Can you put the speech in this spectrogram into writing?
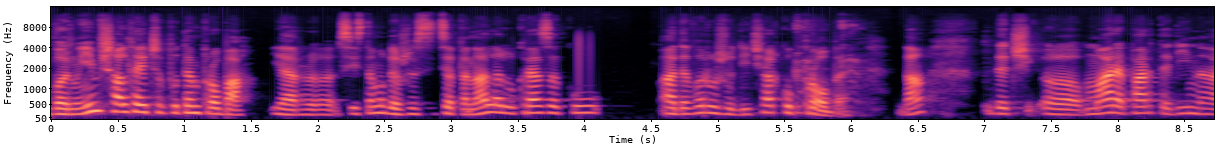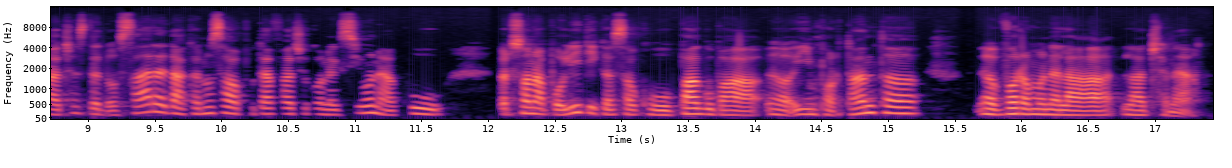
bănuim și alta e ce putem proba. Iar sistemul de justiție penală lucrează cu adevărul judiciar cu probe. Da? Deci, uh, mare parte din aceste dosare, dacă nu s-a putea face conexiunea cu persoana politică sau cu paguba uh, importantă, uh, vor rămâne la, la CNA.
